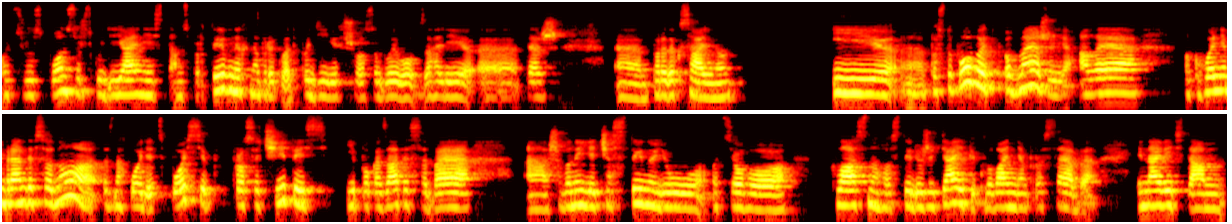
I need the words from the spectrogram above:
оцю спонсорську діяльність там спортивних, наприклад, подій, що особливо взагалі теж парадоксально. І поступово обмежує, але алкогольні бренди все одно знаходять спосіб просочитись і показати себе, що вони є частиною цього класного стилю життя і піклування про себе. І навіть там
